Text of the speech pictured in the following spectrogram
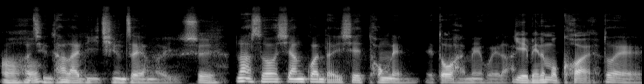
哦，请他来厘清这样而已。是那时候相关的一些通联也都还没回来，也没那么快。对，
